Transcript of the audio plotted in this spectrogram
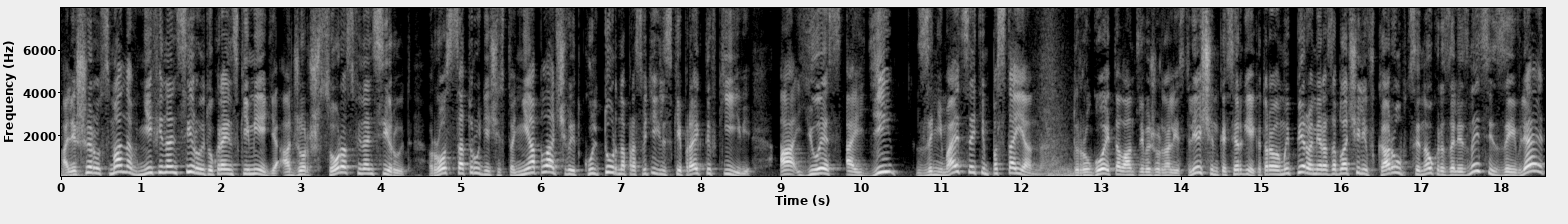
Алишер Усманов не финансирует украинские медиа, а Джордж Сорос финансирует. Россотрудничество не оплачивает культурно-просветительские проекты в Киеве, а USAID занимается этим постоянно. Другой талантливый журналист Лещенко Сергей, которого мы первыми разоблачили в коррупции на Укрзалезнице, заявляет,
